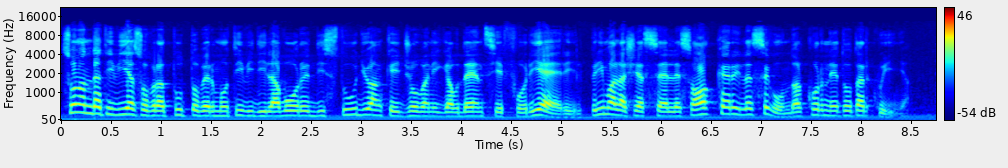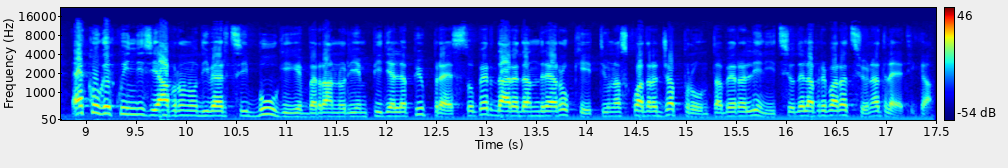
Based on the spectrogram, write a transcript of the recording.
Sono andati via soprattutto per motivi di lavoro e di studio anche i giovani Gaudenzi e Forieri, il primo alla CSL Soccer, il secondo al Corneto Tarquinia. Ecco che quindi si aprono diversi buchi che verranno riempiti al più presto per dare ad Andrea Rocchetti una squadra già pronta per l'inizio della preparazione atletica.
